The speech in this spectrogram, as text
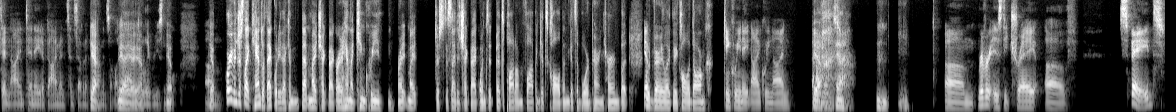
10 9, 10 8 of diamonds, 10 7 of Yeah. diamonds, something like Yeah, that. yeah, yeah. Totally reasonable. Yep. Um, Or even just like hands with equity that can that might check back, right? A hand like king queen, right, might just decide to check back once it bets pot on the flop and gets called and gets a board pairing turn, but Yep. would very likely call a donk. King, queen, 8 9, queen 9, Yeah, diamonds. yeah. Um, river is the tray of spades.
